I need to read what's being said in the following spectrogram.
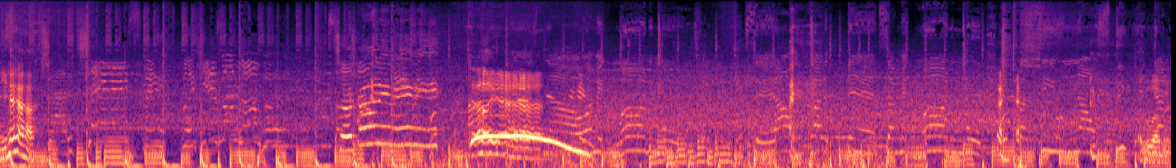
Yeah. So baby. Hell yeah. I love it.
